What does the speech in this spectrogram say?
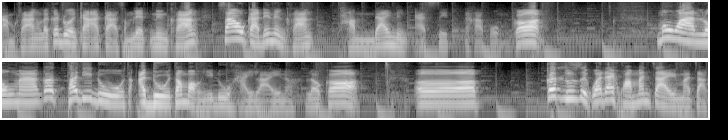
3 ครั้ง แล้วก็โดนการอากาศสำเร็จ 1 ครั้ง เศร้าโอกาสได้ 1 ครั้งทำได้1แอสซิสต์นะครับผมก็ เมื่อวานลงมาก็ถ้าที่ดูอะดูต้องบอกอย่างนี้ดูไฮไลท์เนาะแล้วก็เออก็รู้สึกว่าได้ความมั่นใจมาจาก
